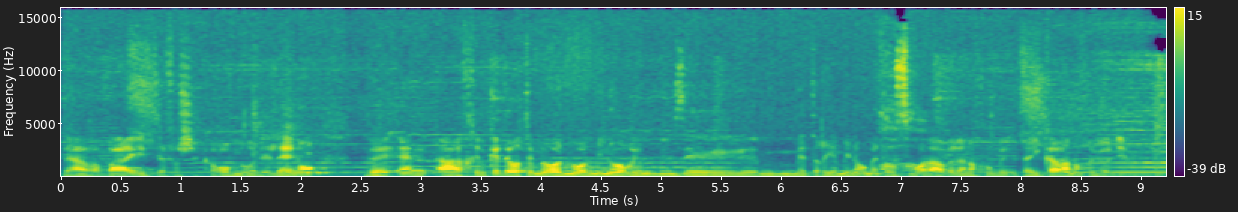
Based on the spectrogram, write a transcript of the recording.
בהר הבית, איפה שקרוב מאוד אלינו, ואין, החילוקי דעות הם מאוד מאוד מינוריים, אם זה מטר ימינה או מטר שמאלה, אבל אנחנו, את העיקר אנחנו יודעים.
